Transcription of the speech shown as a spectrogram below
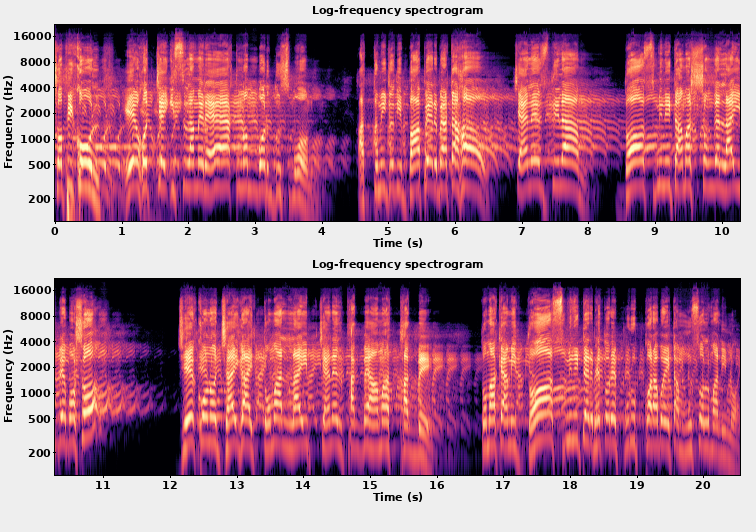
শফিকুল, এ হচ্ছে ইসলামের এক নম্বর দুশ্মন। আর তুমি যদি বাপের বেটা হও চ্যালেঞ্জ দিলাম। দশ মিনিট আমার সঙ্গে লাইভে বসো। যে কোনো জায়গায় তোমার লাইভ চ্যানেল থাকবে, আমার থাকবে। তোমাকে আমি দশ মিনিটের ভেতরে প্রুফ করাবো, এটা মুসলমানই নয়।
